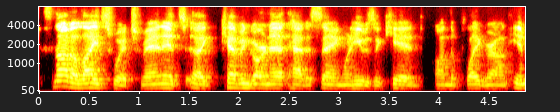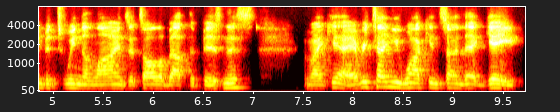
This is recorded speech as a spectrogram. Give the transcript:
it's not a light switch, man. It's like Kevin Garnett had a saying when he was a kid on the playground in between the lines, it's all about the business. I'm like, yeah, every time you walk inside that gate,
